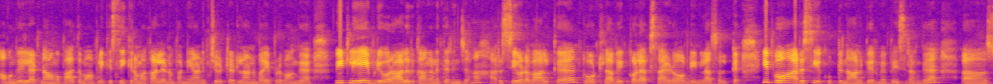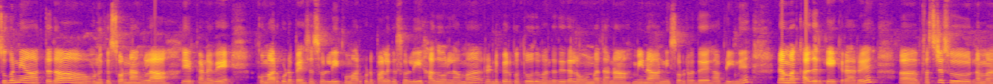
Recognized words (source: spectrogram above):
அவங்க இல்லாட்டினா அவங்க பார்த்த மாப்பிள்ளைக்கு சீக்கிரமாக கல்யாணம் பண்ணி அனுப்பிச்சி விட்டுடலான்னு பயப்படுவாங்க. வீட்லேயே இப்படி ஒரு ஆள் இருக்காங்கன்னு தெரிஞ்சால் அரசியோட வாழ்க்கை டோட்டலாகவே கொலாப்ஸ் ஆகிடும் அப்படின்லாம் சொல்லிட்டு. இப்போது அரசியை கூப்பிட்டு நாலு பேருமே பேசுகிறாங்க சுகன்யாத்தை தான் உனக்கு சொன்னாங்களா? ஏற்கனவே குமார் கூட பேச சொல்லி குமார் கூட பழக சொல்லி அதுவும் இல்லாமல் ரெண்டு பேருக்கும் தூது வந்தது இதெல்லாம் உண்மைதானா? மீனா அண்ணி சொல்கிறது அப்படின்னு நம்ம கதிர் கேட்குறாரு ஃபஸ்ட்டு சு நம்ம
